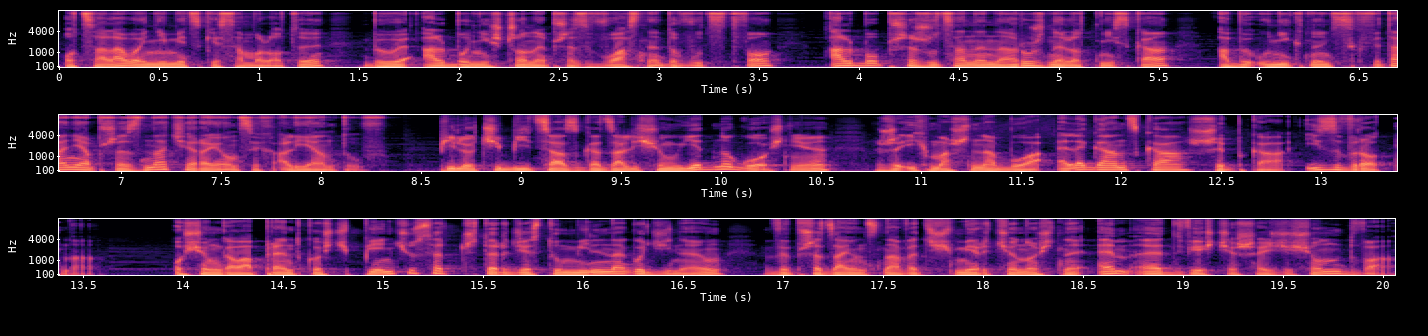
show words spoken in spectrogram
Ocalałe niemieckie samoloty były albo niszczone przez własne dowództwo, albo przerzucane na różne lotniska, aby uniknąć schwytania przez nacierających aliantów. Piloci Bica zgadzali się jednogłośnie, że ich maszyna była elegancka, szybka i zwrotna. Osiągała prędkość 540 mil na godzinę, wyprzedzając nawet śmiercionośny E ME-262.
